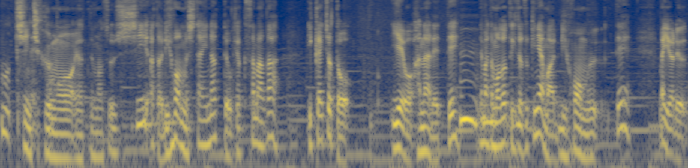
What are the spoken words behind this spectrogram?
も新築もやってますしあとはリフォームしたいなってお客様が一回ちょっと家を離れて、んでまた戻ってきた時にはまあリフォームで、まあ、いわゆる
